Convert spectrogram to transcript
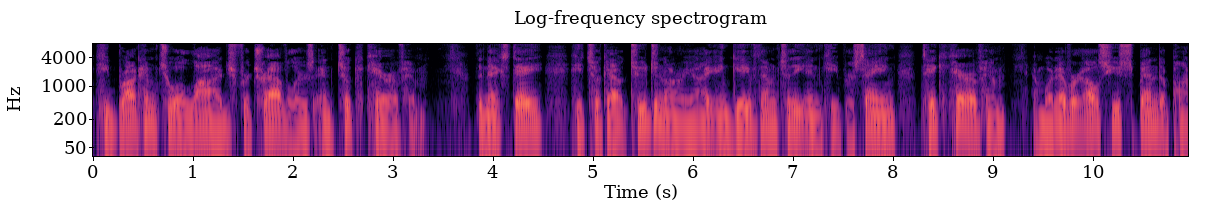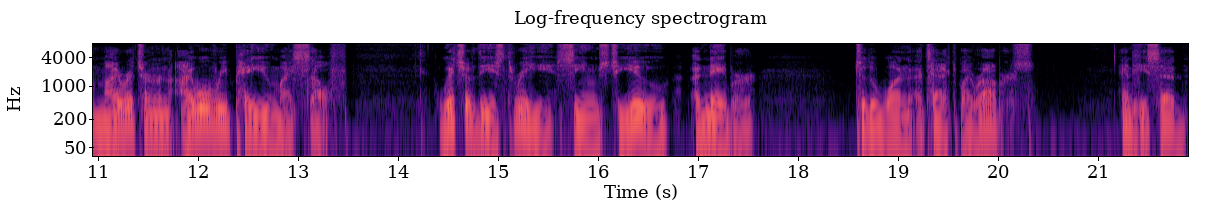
he brought him to a lodge for travelers and took care of him. The next day he took out two denarii and gave them to the innkeeper, saying, Take care of him, and whatever else you spend upon my return, I will repay you myself. Which of these three seems to you a neighbor to the one attacked by robbers. And he said,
